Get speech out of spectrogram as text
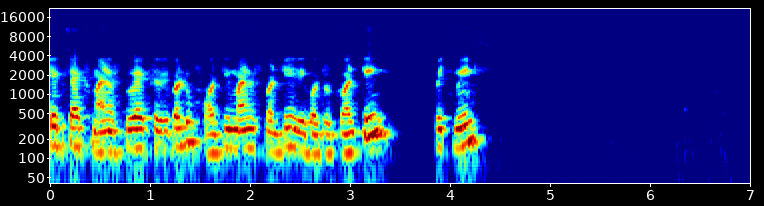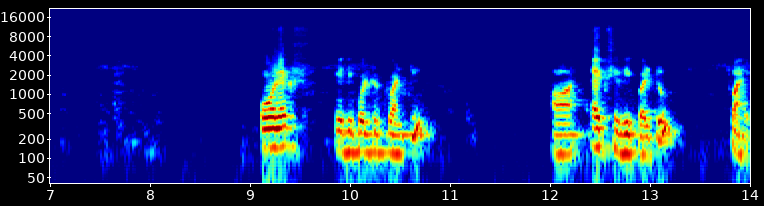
6x minus 2x is equal to 40 minus 20 is equal to 20, which means 4x is equal to 20 or x is equal to 5.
